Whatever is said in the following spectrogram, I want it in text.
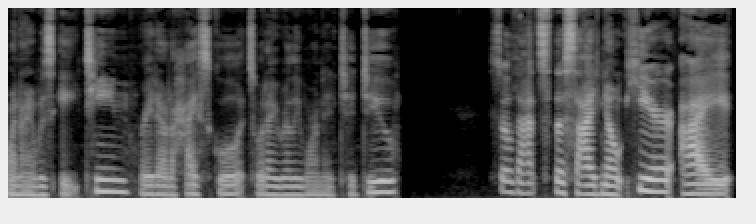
when I was 18, right out of high school. It's what I really wanted to do. So that's the side note here. I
